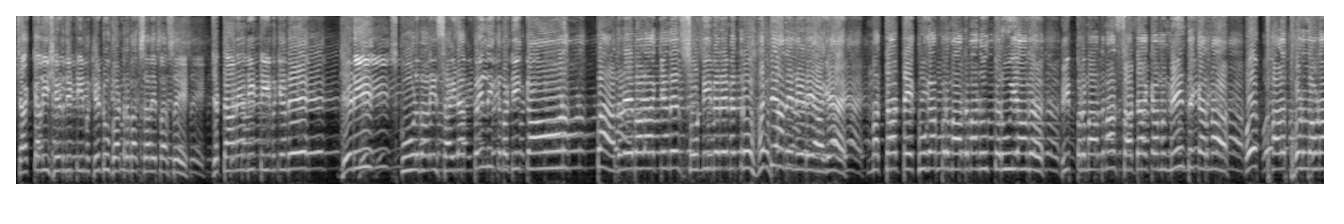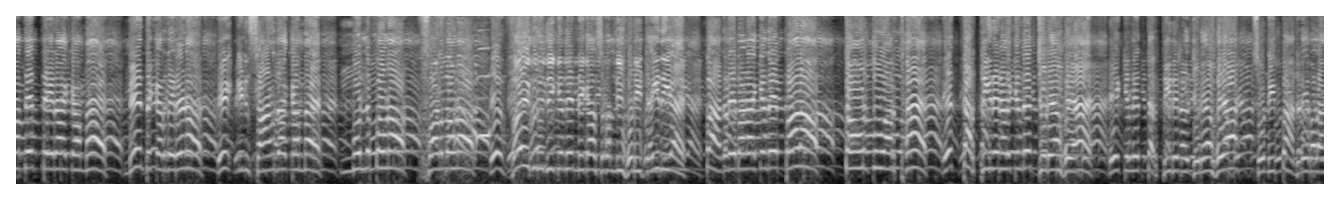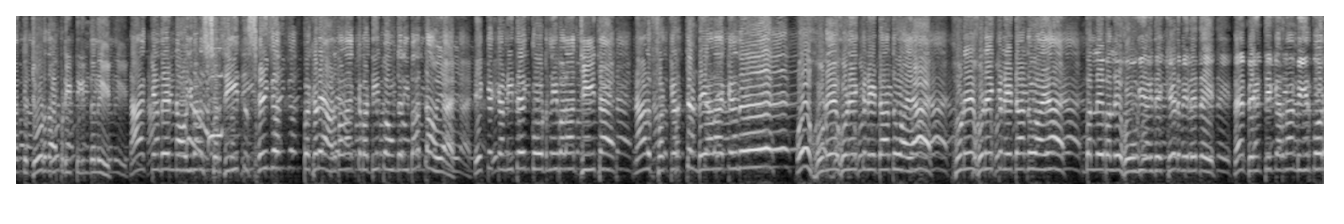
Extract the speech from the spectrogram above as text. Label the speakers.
Speaker 1: ਚੱਕ ਵਾਲੀ ਸ਼ੇਡ ਦੀ ਟੀਮ ਖੇਡੂ ਵਾਟਰ ਬਾਕਸ ਵਾਲੇ ਪਾਸੇ। ਜਟਾਣਿਆਂ ਦੀ ਟੀਮ ਕਹਿੰਦੇ ਜਿਹੜੀ ਸਕੂਲ ਵਾਲੀ ਸਾਈਡ ਆ, ਪਹਿਲੀ ਕਬੱਡੀ ਕੌਣ? ਭਾਦੜੇ ਵਾਲਾ ਕਹਿੰਦੇ, ਸੋਨੀ ਮੇਰੇ ਮਿੱਤਰੋ, ਹੰਡਿਆਂ ਦੇ ਨੇੜੇ ਆ ਗਿਆ ਮੱਥਾ ਟੇਕੂਗਾ, ਪ੍ਰਮਾਤਮਾ ਨੂੰ ਕਰੂ ਯਾਦ ਵੀ ਪ੍ਰਮਾਤਮਾ ਸਾਡਾ ਕੰਮ ਮਿਹਨਤ ਕਰਨਾ। ਓਏ ਫਲ ਫੁੱਲ ਲਾਉਣਾ ਤੇ ਤੇਰਾ ਕੰਮ ਹੈ। ਮਿਹਨਤ ਕਰਦੇ ਰਹਿਣਾ, ਇਹ ਇਨਸਾਨ ਦਾ ਕੰਮ ਹੈ। ਮੁੱਲ ਪਾਉਣਾ ਫੜ ਲਾਉਣਾ, ਇਹ ਵਾਹਿਗੁਰੂ ਦੀ ਕਹਿੰਦੇ ਨਿਗਾਹ ਸਵੱਲੀ ਹੋਣੀ ਚਾਹੀਦੀ ਹੈ। ਭਾਦੜੇ ਵਾਲਾ ਕਹਿੰਦੇ, ਬਾਹਲਾ ਇਹ ਧਰਤੀ ਦੇ ਨਾਲ ਕਹਿੰਦੇ ਜੁੜਿਆ ਹੋਇਆ ਇਹ ਕਹਿੰਦੇ ਧਰਤੀ ਦੇ ਨਾਲ ਜੁੜਿਆ ਹੋਇਆ। ਸੋਨੀ ਭਾਦੜੇ ਵਾਲਾ ਅੰਕ ਜੋੜਦਾ ਆਪਣੀ ਟੀਮ ਦੇ ਲਈ। ਤਾਂ ਕਹਿੰਦੇ ਨੌਜਵਾਨ ਸਰਜੀਤ ਸਿੰਘ ਪਖੜਿਆਲ ਵਾਲਾ ਕਬੱਡੀ ਪਾਉਣ ਦੇ ਲਈ ਵਾਧਾ ਹੋਇਆ ਇੱਕ ਕੰਨੀ ਤੇ ਕੋਟਲੀ ਵਾਲਾ ਜੀਤ ਹੈ। ਨਾਲ ਫੱਕਰ ਝੰਡੇ ਵਾਲਾ ਕਹਿੰਦੇ, ਓਏ ਹੁਣੇ ਹੁਣੇ ਕੈਨੇਡਾ ਤੋਂ ਆਇਆ ਹੁਣੇ ਹੁਣੇ ਕੈਨੇਡਾ ਤੋਂ ਆਇਆ ਬੱਲੇ ਬੱਲੇ ਹੋ ਗਈ ਇਹਦੇ ਖੇਡ ਮੇਲੇ ਤੇ। ਮੈਂ ਬੇਨਤੀ ਕਰਦਾ ਮੀਰਪੁਰ।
